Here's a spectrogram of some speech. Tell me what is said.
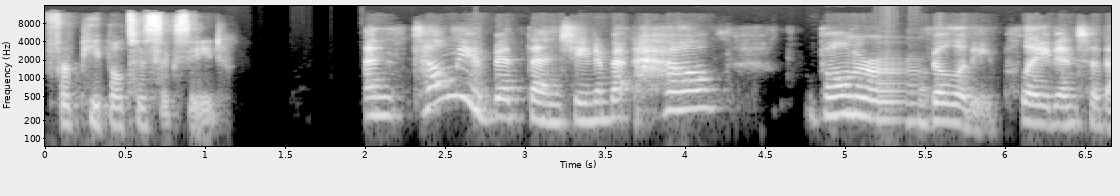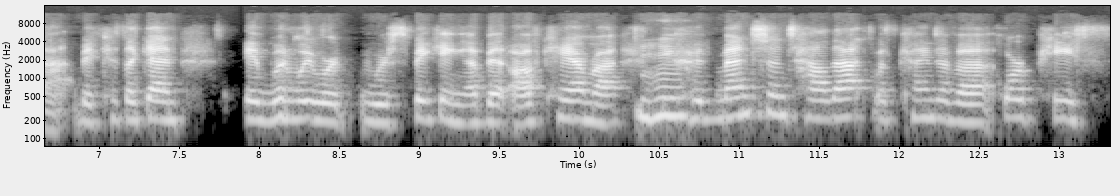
for people to succeed. And tell me a bit then, Jean, about how vulnerability played into that. Because again, it, when we were were speaking a bit off camera, you Mhm. had mentioned how that was kind of a core piece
